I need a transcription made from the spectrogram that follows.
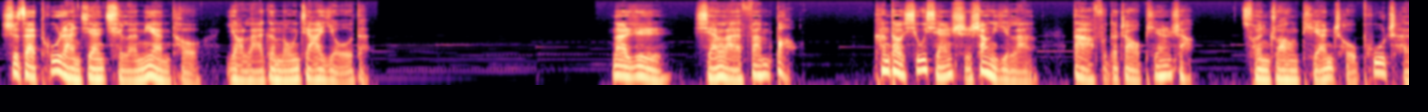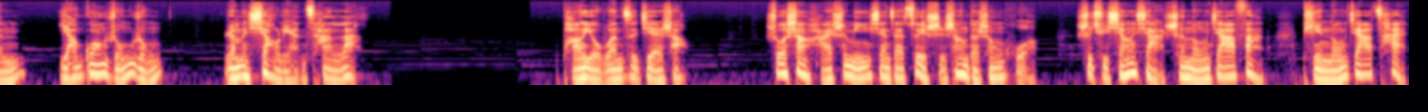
是在突然间起了念头要来个农家游的。那日闲来翻报。看到休闲时尚一栏，大幅的照片上，村庄田畴铺陈，阳光融融，人们笑脸灿烂。旁有文字介绍，说上海市民现在最时尚的生活是去乡下吃农家饭，品农家菜，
